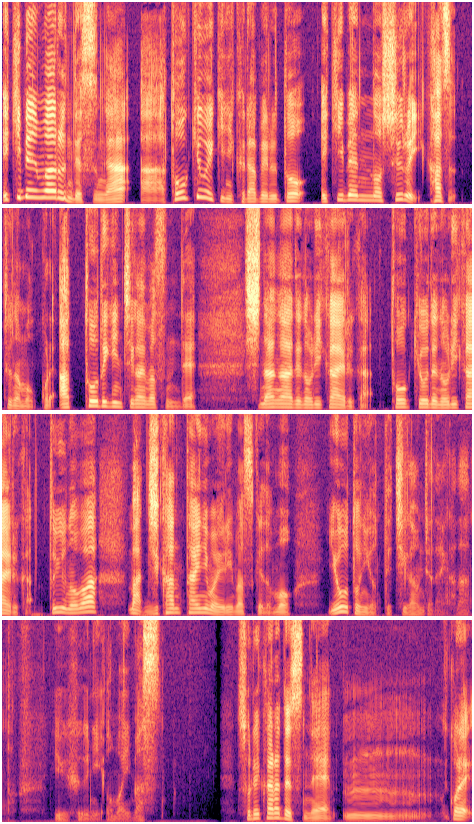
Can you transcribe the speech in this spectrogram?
駅弁はあるんですが東京駅に比べると駅弁の種類数というのはもうこれ圧倒的に違いますんで品川で乗り換えるか東京で乗り換えるかというのは、まあ、時間帯にもよりますけども用途によって違うんじゃないかなと。いうふうに思います。それからですねうんこれ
